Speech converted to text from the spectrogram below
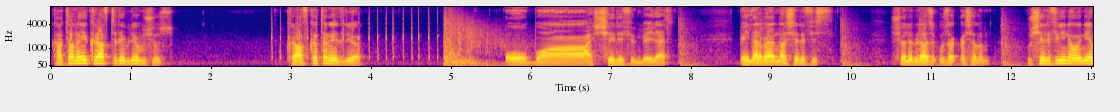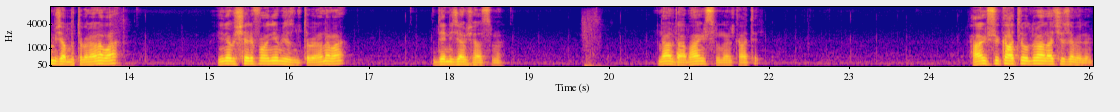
katanayı craft edebiliyormuşuz. Craft katana ediliyor. Oba şerifim beyler. Beyler bayanlar şerifiz. Şöyle birazcık uzaklaşalım. Bu şerifi yine oynayamayacağım muhtemelen ama. Yine bu şerifi oynayamayacağız muhtemelen ama. Deneyeceğim şansımı. Nerede abi? Hangisi bunların katil? Hangisi katil olduğunu hala çözemedim.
